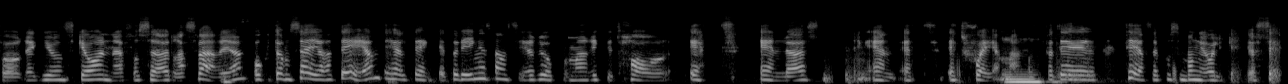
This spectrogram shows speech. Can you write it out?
för Region Skåne för södra Sverige och de säger att det är inte helt enkelt och det är ingenstans i Europa man riktigt har ett en lösning, en, ett, ett schema. Mm. För det ter sig på så många olika sätt.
